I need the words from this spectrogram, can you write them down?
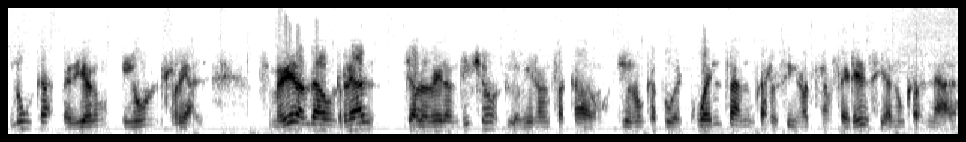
nunca me dieron ni un real. Si me hubieran dado un real, ya lo hubieran dicho, lo hubieran sacado. Yo nunca tuve cuenta, nunca recibí una transferencia, nunca nada.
